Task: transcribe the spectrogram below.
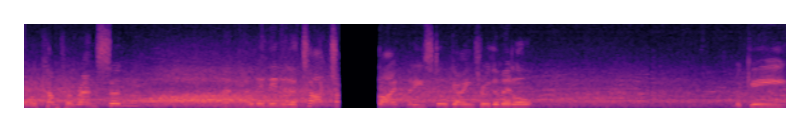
It'll come for Ranson. Only needed a touch, right, but he's still going through the middle. McGhee,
